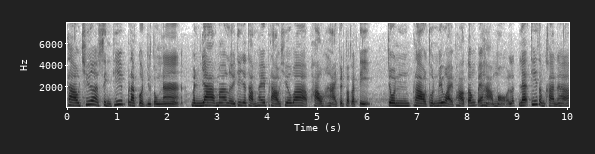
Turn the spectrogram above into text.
พราวเชื่อสิ่งที่ปรากฏอยู่ตรงหน้า มันยากมากเลยที่จะทำให้พราวเชื่อว่าพราวหายเป็นปกติ จนพราวทนไม่ไหวพราวต้องไปหาหมอ และที่สำคัญนะคะ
